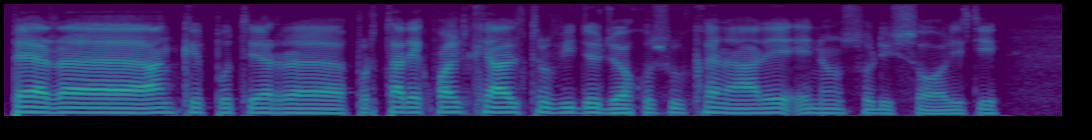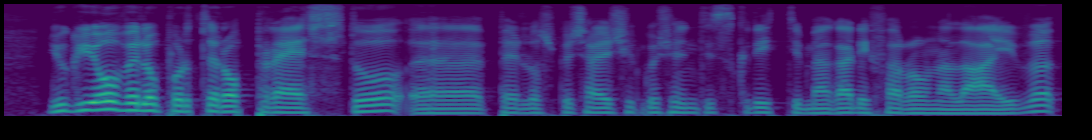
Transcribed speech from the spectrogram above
Per eh, anche poter eh, portare qualche altro videogioco sul canale e non solo i soliti Yu-Gi-Oh! ve lo porterò presto, eh, per lo speciale 500 iscritti magari farò una live.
